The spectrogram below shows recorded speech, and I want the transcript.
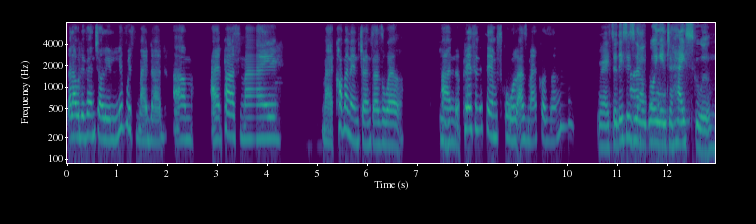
that I would eventually live with my dad. Um, I had passed my my common entrance as well, mm-hmm. and placed in the same school as my cousin. Right. So this is now going into high school.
